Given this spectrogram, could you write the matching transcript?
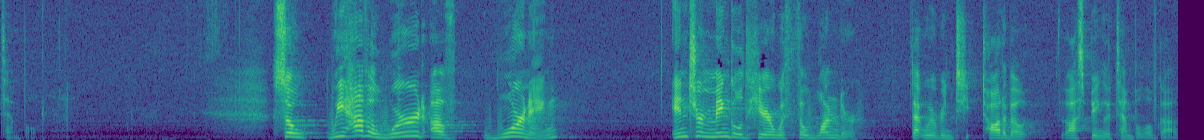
temple. So we have a word of warning intermingled here with the wonder that we've been t- taught about, us being the temple of God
